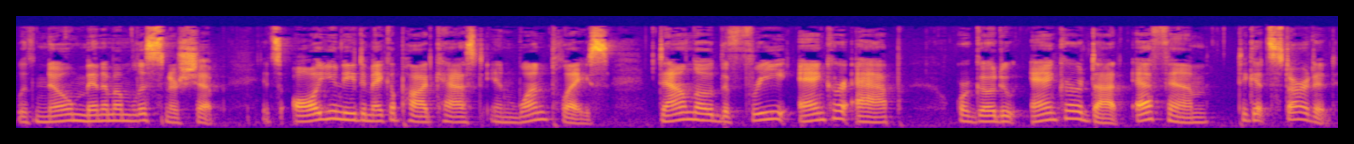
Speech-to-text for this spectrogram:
with no minimum listenership. It's all you need to make a podcast in one place. Download the free Anchor app or go to anchor.fm to get started.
